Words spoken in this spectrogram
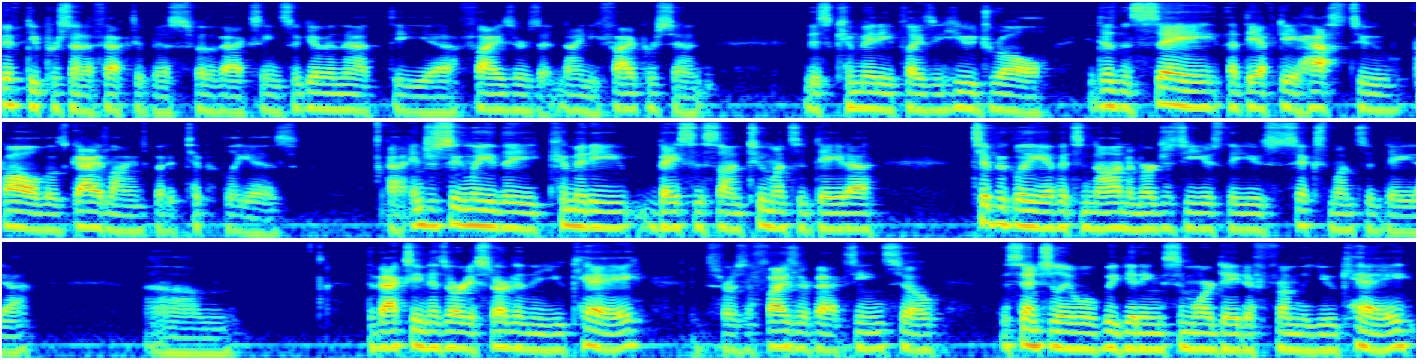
50% effectiveness for the vaccine. So, given that the uh, Pfizer is at 95%, this committee plays a huge role. It doesn't say that the FDA has to follow those guidelines, but it typically is. Uh, interestingly, the committee bases on two months of data typically, if it's non-emergency use, they use six months of data. Um, the vaccine has already started in the UK as far as the Pfizer vaccine, so essentially we'll be getting some more data from the UK,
